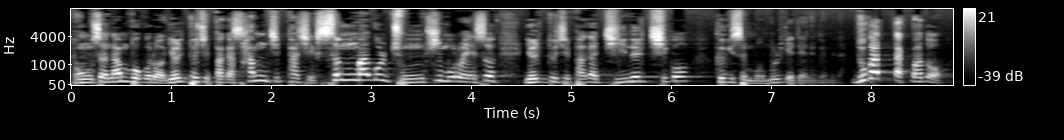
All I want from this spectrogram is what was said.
동서남북으로 열두 지파가 삼지파씩 성막을 중심으로 해서 열두 지파가 진을 치고 거기서 머물게 되는 겁니다. 누가 딱 봐도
